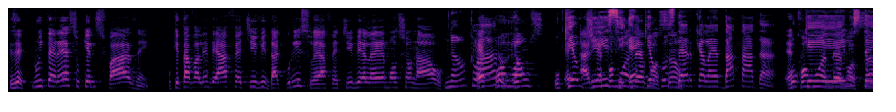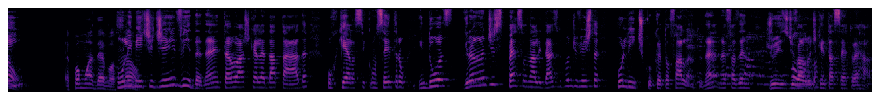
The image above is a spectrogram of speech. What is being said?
Quer dizer, não interessa o que eles fazem. O que está valendo é a afetividade. Por isso, é afetiva e ela é emocional. Não, claro. É como eu, uns, o que eu é, disse é, é, que eu considero que ela é datada. É porque como uma devoção. eles têm é como uma devoção. Um limite de vida, né? Então eu acho que ela é datada porque elas se concentram em duas grandes personalidades do ponto de vista político que eu estou falando, né? Não é fazendo juízo de valor de quem está certo ou errado.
